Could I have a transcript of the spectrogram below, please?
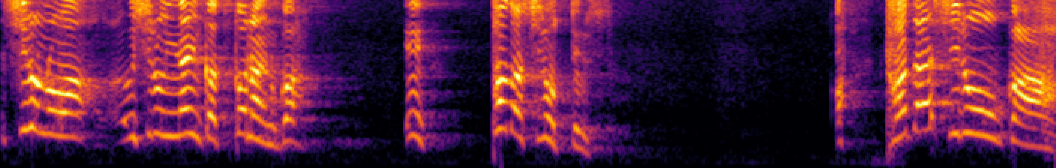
白のは後ろに何かつかないのか？え、ただ白って言うんです。あ、ただ白か。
